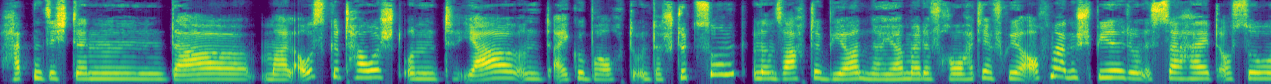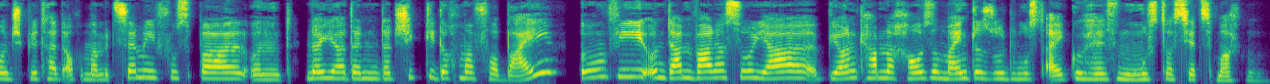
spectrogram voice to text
hatten sich denn da mal ausgetauscht und ja, und Eiko brauchte Unterstützung. Und dann sagte Björn, na ja, meine Frau hat ja früher auch mal gespielt und ist da halt auch so und spielt halt auch immer mit Sammy Fußball und na ja, dann, dann schickt die doch mal vorbei irgendwie. Und dann war das so, ja, Björn kam nach Hause und meinte so, du musst Eiko helfen, du musst das jetzt machen.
